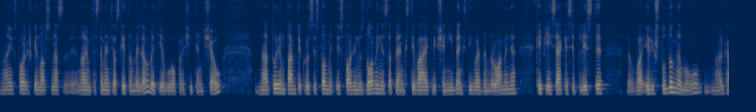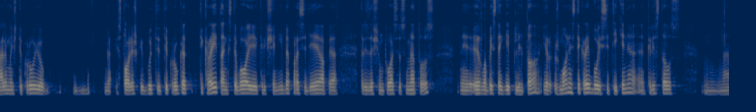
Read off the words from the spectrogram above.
na, istoriškai, nors mes Naujam testamente juos skaitom vėliau, bet jie buvo parašyti anksčiau. Na, turim tam tikrus istorinius duomenys apie ankstyvąją krikščionybę, ankstyvąją bendruomenę, kaip jai sekėsi plisti. Va, ir iš tų duomenų na, galima iš tikrųjų istoriškai būti tikru, kad tikrai ta ankstyvoji krikščionybė prasidėjo apie 30-uosius metus ir labai staigiai plito ir žmonės tikrai buvo įsitikinę Kristaus na,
